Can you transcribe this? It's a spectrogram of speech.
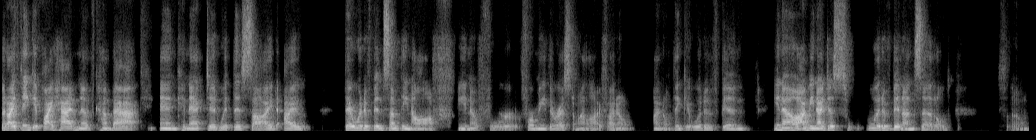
but I think if I hadn't have come back and connected with this side, I there would have been something off, you know, for for me the rest of my life. I don't I don't think it would have been, you know, I mean, I just would have been unsettled. So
